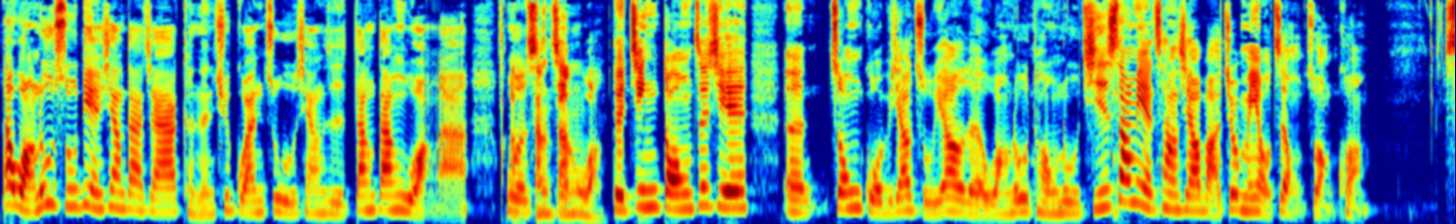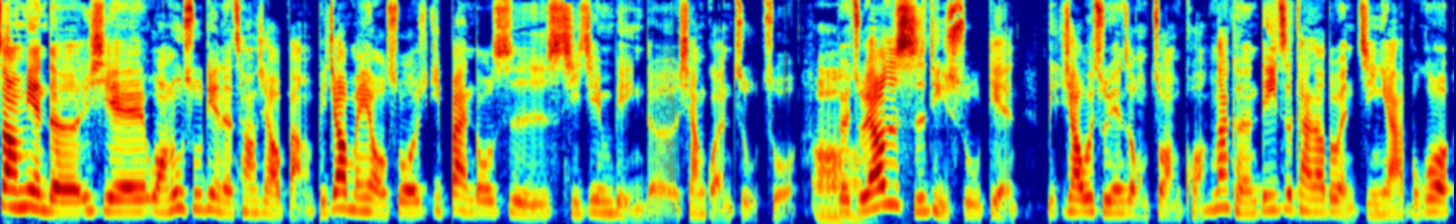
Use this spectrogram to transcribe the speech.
那网络书店，像大家可能去关注，像是当当网啊，或者是当当网，对京东这些呃中国比较主要的网络通路，其实上面的畅销榜就没有这种状况。上面的一些网络书店的畅销榜比较没有说一半都是习近平的相关著作，哦、对，主要是实体书店比较会出现这种状况。那可能第一次看到都很惊讶，不过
